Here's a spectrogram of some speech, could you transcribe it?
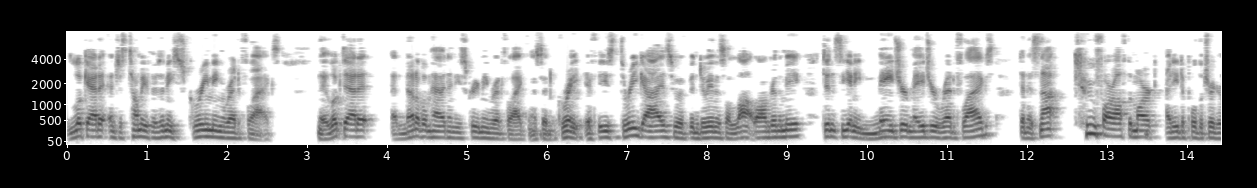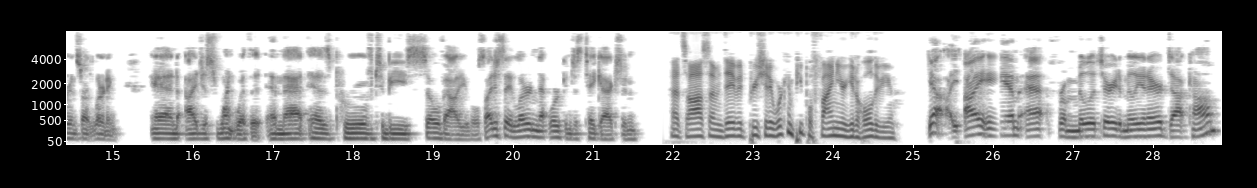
look at it and just tell me if there's any screaming red flags? And they looked at it and none of them had any screaming red flags. And I said, great. If these three guys who have been doing this a lot longer than me didn't see any major, major red flags, then it's not too far off the mark. I need to pull the trigger and start learning. And I just went with it. And that has proved to be so valuable. So I just say learn, network, and just take action. That's awesome. David, appreciate it. Where can people find you or get a hold of you? Yeah, I, I am at from military to millionaire.com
